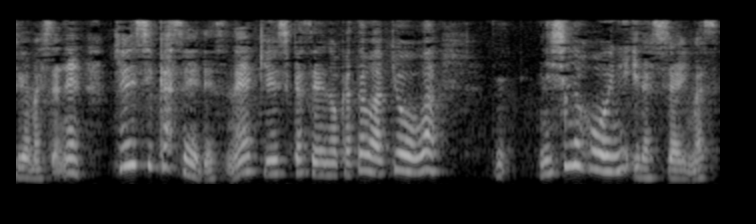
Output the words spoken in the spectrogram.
違いましたね。九死火星ですね。九死火星の方は今日は西の方位にいらっしゃいます。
